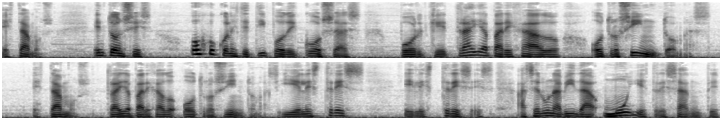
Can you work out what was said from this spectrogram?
Estamos. Entonces, ojo con este tipo de cosas porque trae aparejado otros síntomas. Estamos, trae aparejado otros síntomas. Y el estrés, el estrés es hacer una vida muy estresante,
